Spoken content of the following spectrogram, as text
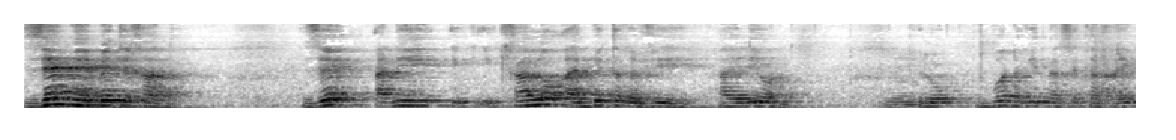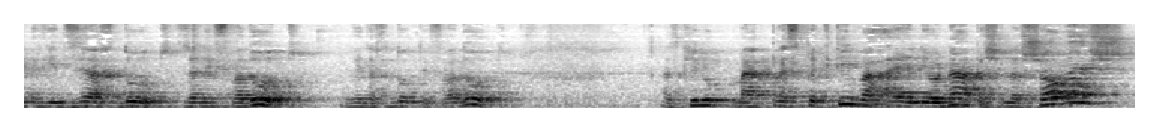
זה מהיבט אחד. זה, אני אקרא לו ההיבט הרביעי, העליון. כאילו, בוא נגיד נעשה ככה, אם נגיד זה אחדות, זה נפרדות, נגיד אחדות, נפרדות, אז כאילו מהפרספקטיבה העליונה בשביל השורש,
